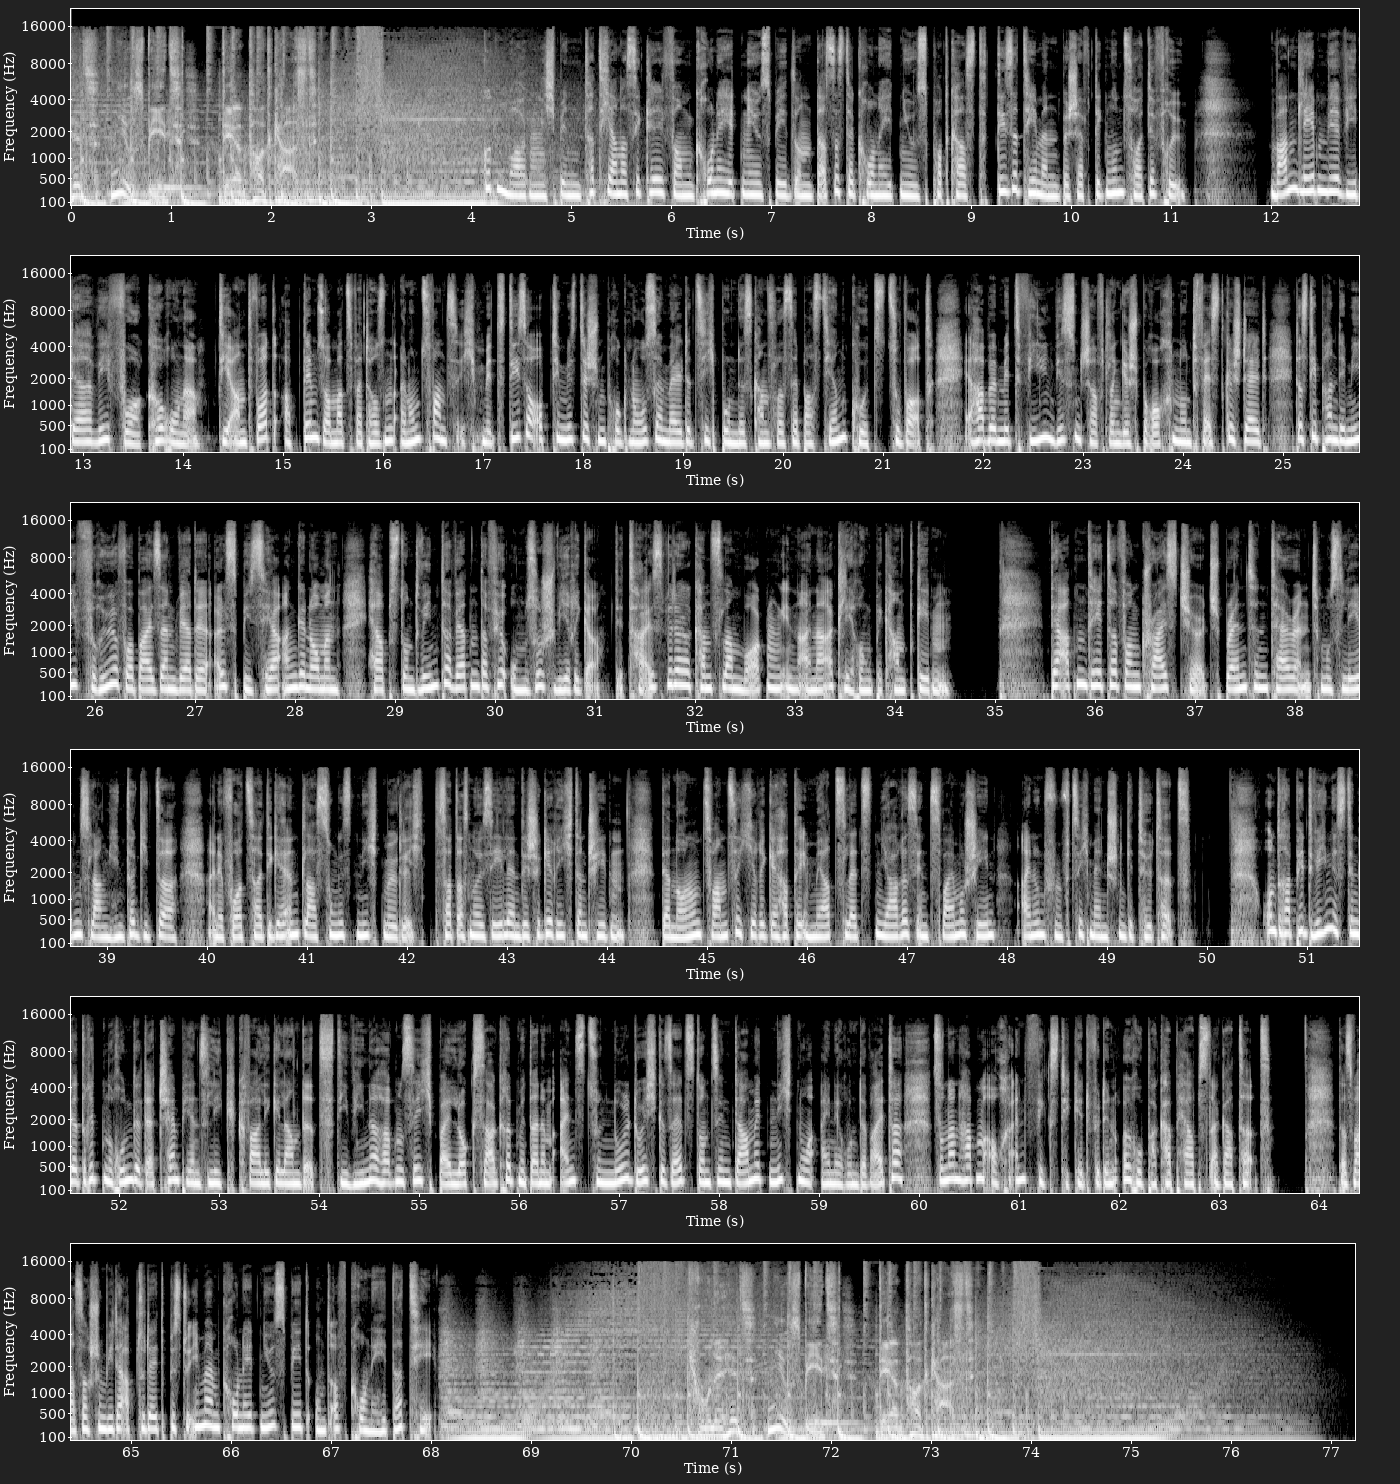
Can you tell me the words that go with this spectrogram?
Hit Newsbeat, der Podcast. Guten Morgen, ich bin Tatjana Sickel vom Krone Hit Newsbeat und das ist der Krone Hit News Podcast. Diese Themen beschäftigen uns heute früh. Wann leben wir wieder wie vor Corona? Die Antwort ab dem Sommer 2021. Mit dieser optimistischen Prognose meldet sich Bundeskanzler Sebastian Kurz zu Wort. Er habe mit vielen Wissenschaftlern gesprochen und festgestellt, dass die Pandemie früher vorbei sein werde als bisher angenommen. Herbst und Winter werden dafür umso schwieriger. Details wird der Kanzler morgen in einer Erklärung bekannt geben. Der Attentäter von Christchurch, Brenton Tarrant, muss lebenslang hinter Gitter. Eine vorzeitige Entlassung ist nicht möglich. Das hat das neuseeländische Gericht entschieden. Der 29-Jährige hatte im März letzten Jahres in zwei Moscheen 51 Menschen getötet. Und Rapid Wien ist in der dritten Runde der Champions League Quali gelandet. Die Wiener haben sich bei Lok Zagreb mit einem 1 zu 0 durchgesetzt und sind damit nicht nur eine Runde weiter, sondern haben auch ein Fixticket für den Europacup Herbst ergattert. Das war's auch schon wieder. Up to date bist du immer im Kronehit Newsbeat und auf kronehit.at. Krone Hit Newsbeat, der Podcast.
